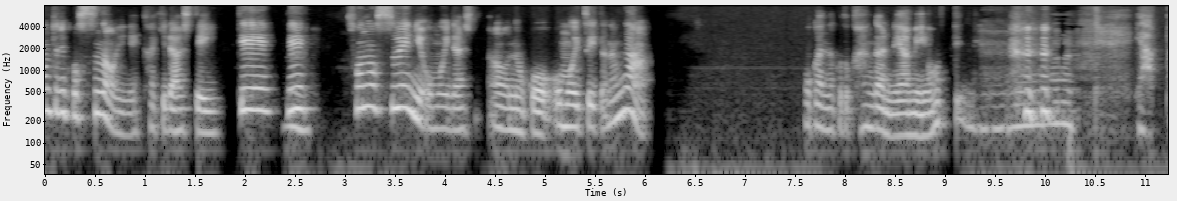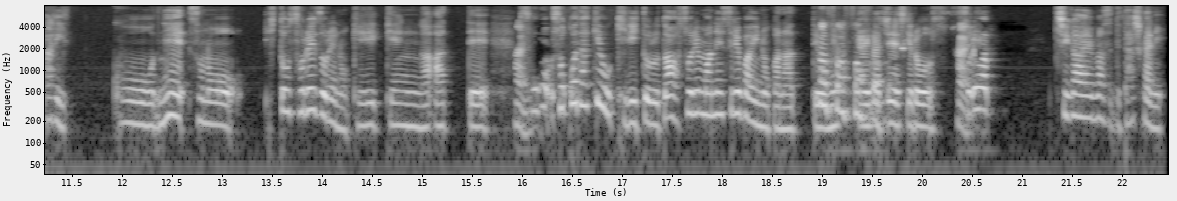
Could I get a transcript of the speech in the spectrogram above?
本当にこう素直にね、書き出していって、で、うん。その末に思い出し、あの、こう思いついたのが、お金のこと考えるのやめようっていうね。うんやっぱり、こうね、その、人それぞれの経験があって、はい。そそこだけを切り取ると、あ、それ真似すればいいのかなって思っちゃいがちですけど、いそれは違いますね。確かに、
